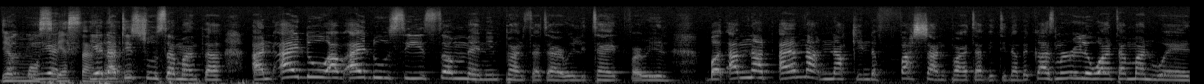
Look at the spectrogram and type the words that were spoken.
There must yeah, be a standard. Yeah, that is true, Samantha. And I do have, I do see some men in pants that are really tight for real. But I'm not I am not knocking the fashion part of it, you know, because I really want a man where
